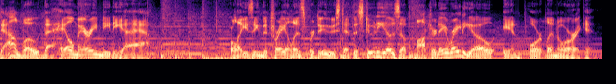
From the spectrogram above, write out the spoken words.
download the Hail Mary Media app. Blazing the Trail is produced at the studios of Mater Radio in Portland, Oregon.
